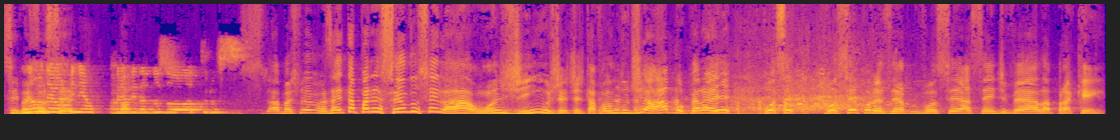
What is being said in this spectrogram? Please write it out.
Sim, não você... dê opinião sobre mas... a vida dos outros. Ah, mas, mas, aí tá parecendo, sei lá, um anjinho, gente. A gente tá falando do diabo, peraí. Você, você, por exemplo, você acende vela para quem?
